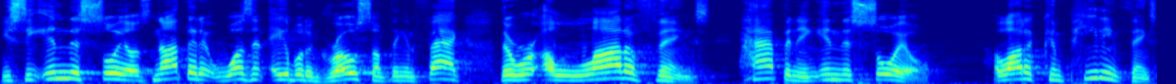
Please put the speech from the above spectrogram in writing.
You see, in this soil, it's not that it wasn't able to grow something. In fact, there were a lot of things happening in this soil, a lot of competing things.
